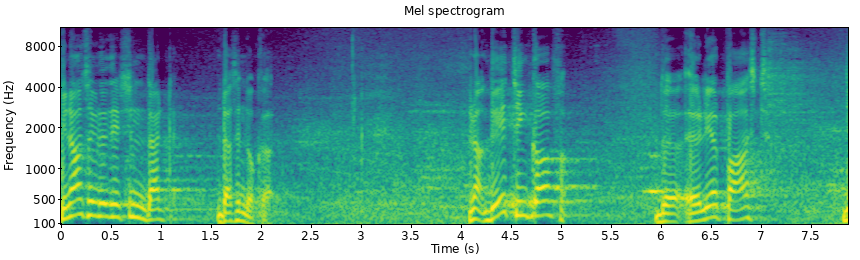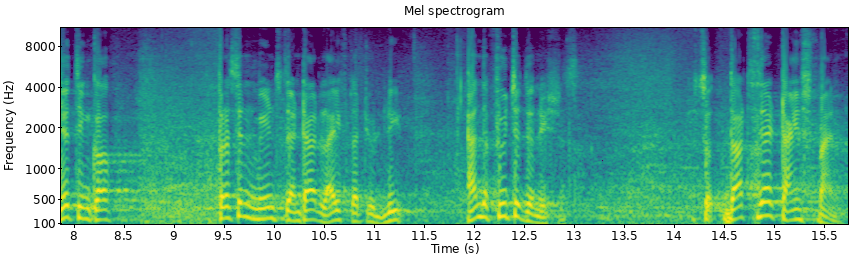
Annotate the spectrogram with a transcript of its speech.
In our civilization that doesn't occur. Now they think of the earlier past, they think of present means the entire life that you lead and the future generations. So that's their time span.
